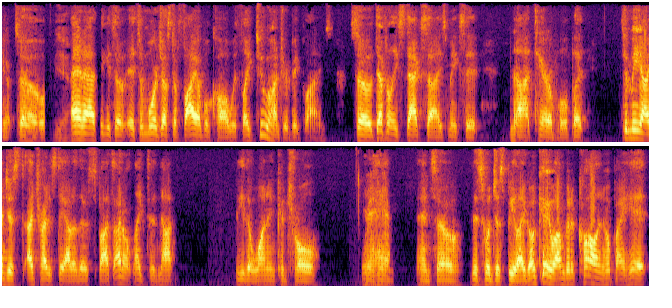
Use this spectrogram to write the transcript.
Yep. So, yeah. and I think it's a it's a more justifiable call with like 200 big blinds. So definitely stack size makes it not terrible, but to me, I just I try to stay out of those spots. I don't like to not be the one in control in a hand, and so this will just be like, okay, well, I'm going to call and hope I hit,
